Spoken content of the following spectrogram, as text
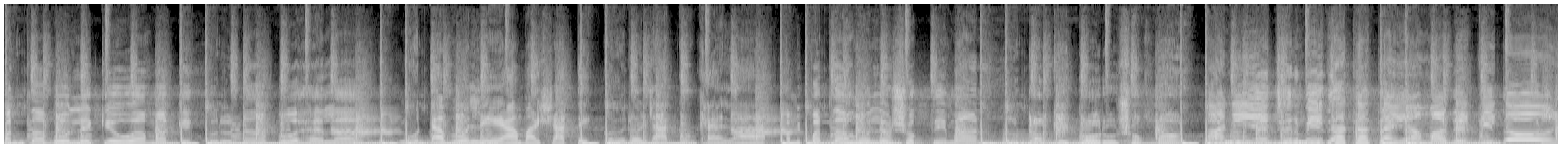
পাতলা বলে কেউ আমাকে করুণা বহেলা। মোটা বলে আমার সাথে করো না খেলা। আমি পাতলা হলেও শক্তিমান ওটাকে করো সম্মান। বানিয়েছেন বিধাতা তাই আমাদের কি দোষ?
